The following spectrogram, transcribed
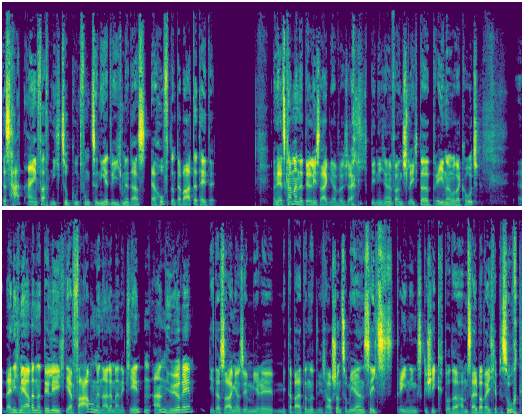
Das hat einfach nicht so gut funktioniert, wie ich mir das erhofft und erwartet hätte. Und jetzt kann man natürlich sagen, ja, wahrscheinlich bin ich einfach ein schlechter Trainer oder Coach. Wenn ich mir aber natürlich die Erfahrungen aller meiner Klienten anhöre, die da sagen, also sie haben ihre Mitarbeiter natürlich auch schon zu mehreren Sales-Trainings geschickt oder haben selber welche besucht,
